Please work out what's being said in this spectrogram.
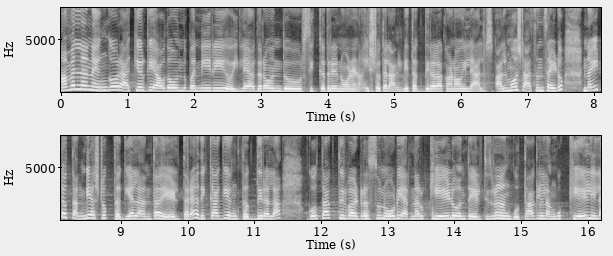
ಆಮೇಲೆ ನಾನು ಹೆಂಗೋ ರಾಕಿಯವ್ರಿಗೆ ಯಾವುದೋ ಒಂದು ಬನ್ನಿರಿ, ಇಲ್ಲೇ ಯಾವ್ದಾರ ಒಂದು ಸಿಕ್ಕಿದ್ರೆ ನೋಡೋಣ. ಇಷ್ಟೊತ್ತಲ್ಲಿ ಅಂಗಡಿ ತೆಗ್ದಿರಲ್ಲ ಕಾಣೋ. ಇಲ್ಲಿ all almost Hassan side night ಹೊತ್ತು ಅಂಗಡಿ ಅಷ್ಟೊತ್ತು ತೆಗಿಯಲ್ಲ ಅಂತ ಹೇಳ್ತಾರೆ. ಅದಕ್ಕಾಗಿ ಹಂಗೆ ತೆಗ್ದಿರಲ್ಲ. ಗೊತ್ತಾಗ್ತಿರುವ ಅಡ್ರೆಸ್ಸು ನೋಡಿ. ಯಾರನ್ನಾರು ಕೇಳು ಅಂತ ಹೇಳ್ತಿದ್ರು. ನಂಗೆ ಗೊತ್ತಾಗಲಿಲ್ಲ. ಹಂಗೂ ಕೇಳಿಲ್ಲ.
